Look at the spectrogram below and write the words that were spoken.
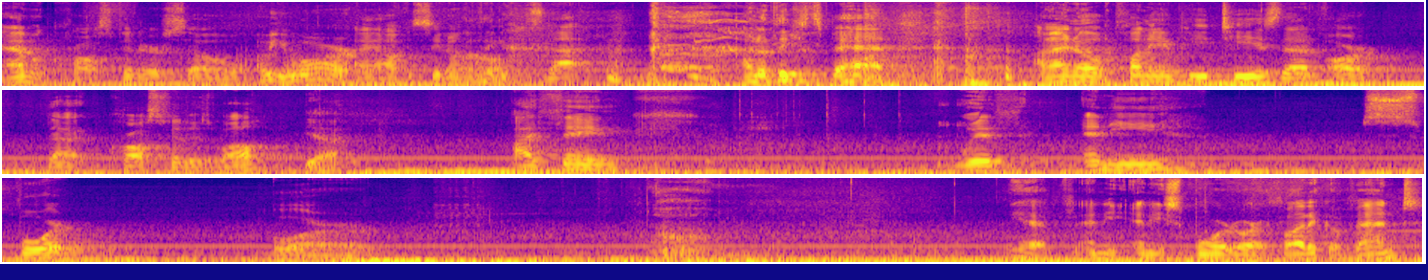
am a CrossFitter, so Oh, you are? I obviously don't think Oh. it's that. I don't think it's bad, and I know plenty of PTs that are that CrossFit as well. Yeah. I think with any sport or um, yeah, any any sport or athletic event,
